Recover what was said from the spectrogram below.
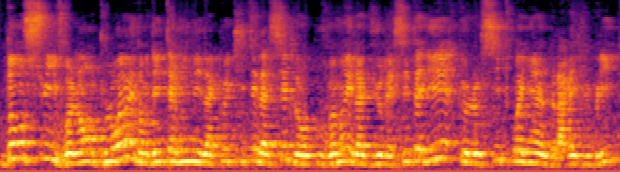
d'en suivre l'emploi et d'en déterminer la quantité, l'assiette, le recouvrement et la durée. C'est-à-dire que le citoyen de la République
